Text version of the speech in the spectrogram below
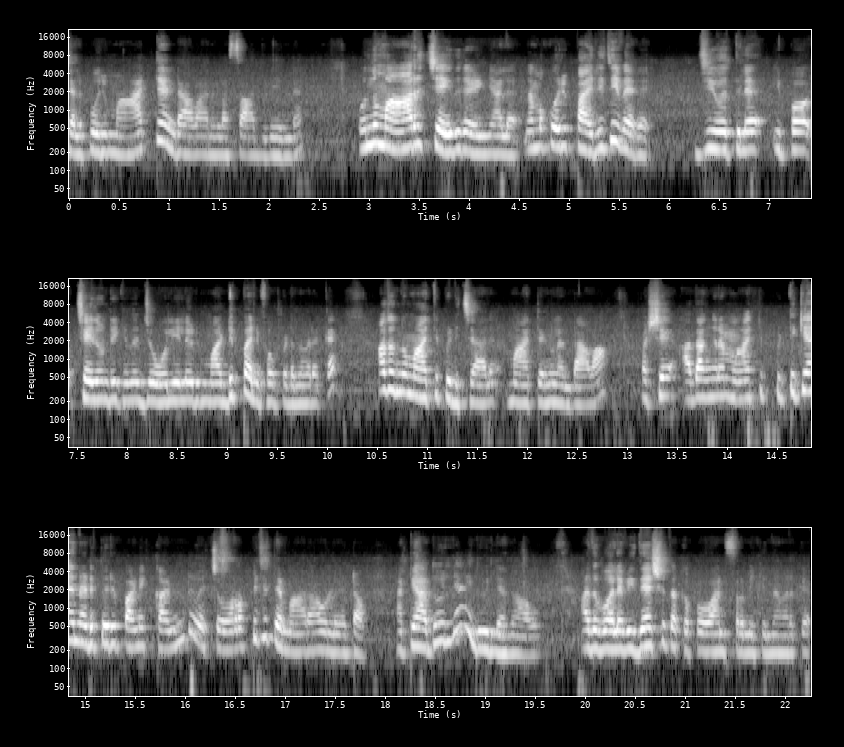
ചിലപ്പോൾ ഒരു മാറ്റം ഉണ്ടാവാനുള്ള സാധ്യതയുണ്ട്. ഒന്ന് മാറി ചെയ്ത് കഴിഞ്ഞാൽ നമുക്കൊരു പരിധി വരെ ജീവിതത്തിൽ ഇപ്പോൾ ചെയ്തുകൊണ്ടിരിക്കുന്ന ജോലിയിൽ ഒരു മടുപ്പ് അനുഭവപ്പെടുന്നവരൊക്കെ അതൊന്ന് മാറ്റി പിടിച്ചാൽ മാറ്റങ്ങൾ ഉണ്ടാവാം പക്ഷേ അതങ്ങനെ മാറ്റി പിടിക്കാനടുത്തൊരു പണി കണ്ടു വെച്ച് ഉറപ്പിച്ചിട്ടേ മാറാവുള്ളൂ കേട്ടോ. മറ്റേ അതുമില്ല ഇതുമില്ല എന്നാവും അതുപോലെ വിദേശത്തൊക്കെ പോകാൻ ശ്രമിക്കുന്നവർക്ക്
